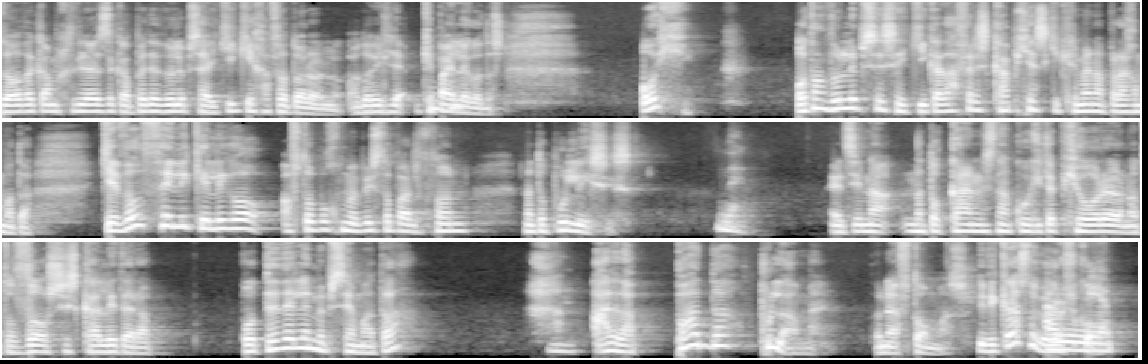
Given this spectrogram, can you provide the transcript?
2012 μέχρι το 2015 δούλεψα εκεί και είχα αυτό το ρόλο. Από το 2000... Και πάει λέγοντας. Όχι. Όταν δούλεψες εκεί, κατάφερες κάποια συγκεκριμένα πράγματα. Και εδώ θέλει και λίγο αυτό που έχουμε πει στο παρελθόν να το πουλήσεις. Ναι. Έτσι, να, να το κάνεις να ακούγεται πιο ωραίο, να το δώσεις καλύτερα. Ποτέ δεν λέμε ψέματα, ναι. αλλά πάντα πουλάμε τον εαυτό μας. Ειδικά στο βιογραφικό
